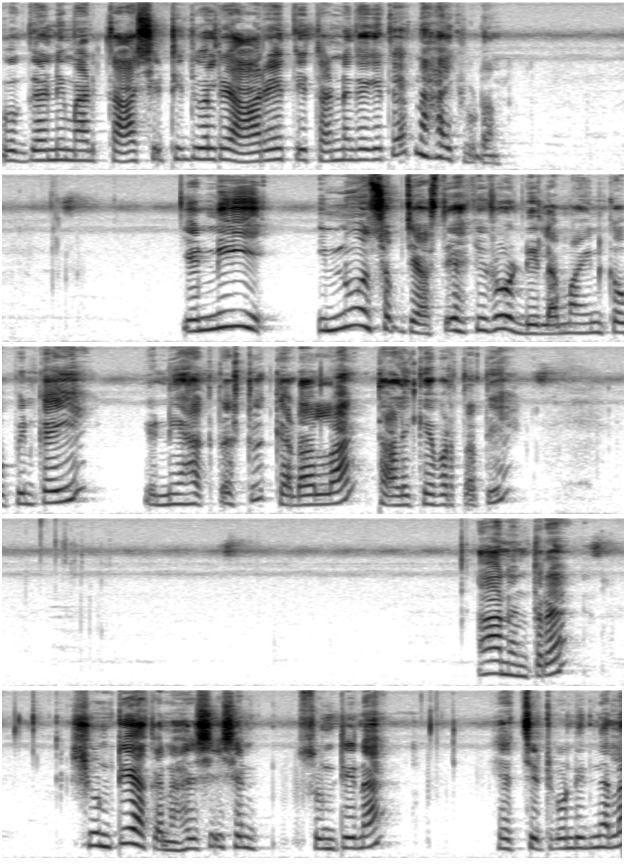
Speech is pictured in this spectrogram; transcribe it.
ಒಗ್ಗರಣೆ ಮಾಡಿ ಕಾಸಿ ಇಟ್ಟಿದ್ವಲ್ಲ ರೀ ಆರೈತಿ ತಣ್ಣಗಾಗೈತೆ ಅದನ್ನ ಹಾಕಿಬಿಡೋಣ ಎಣ್ಣೆ ಇನ್ನೂ ಒಂದು ಸ್ವಲ್ಪ ಜಾಸ್ತಿ ಹಾಕಿದ್ರು ಅಡ್ಡಿಲ್ಲ ಮಾವಿನಕಾಯಿ ಉಪ್ಪಿನಕಾಯಿ ಎಣ್ಣೆ ಹಾಕಿದಷ್ಟು ಕೆಡಲ್ಲ ತಾಳಿಕೆ ಬರ್ತತಿ. ಆನಂತರ ನಂತರ ಶುಂಠಿ ಹಾಕೋಣ. ಹಸಿ ಶುಂ, ಶುಂಠಿನ ಹೆಚ್ಚಿಟ್ಕೊಂಡಿದ್ನಲ್ಲ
